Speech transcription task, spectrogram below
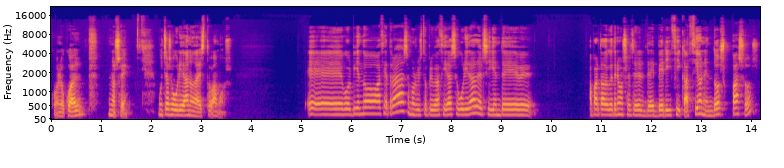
con lo cual, no sé, mucha seguridad no da esto, vamos. Eh, volviendo hacia atrás, hemos visto privacidad, seguridad. El siguiente apartado que tenemos es el de verificación en dos pasos.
